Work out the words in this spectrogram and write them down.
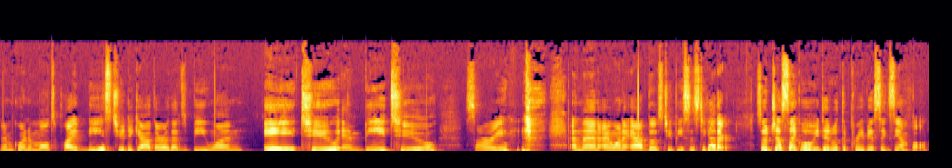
I'm going to multiply these two together. That's B1, A2, and B2 sorry. and then I want to add those two pieces together. So just like what we did with the previous example.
